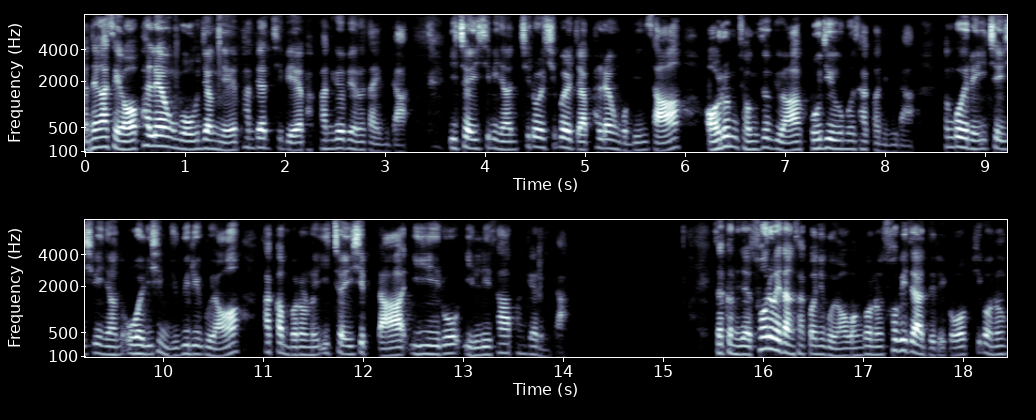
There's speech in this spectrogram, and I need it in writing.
안녕하세요. 판례홍보 오정리 판변TV의 박판교 변호사입니다. 2022년 7월 15일자 판례홍보 민사 얼음 정수기와 고지 의무 사건입니다. 선고일은 2022년 5월 26일이고요. 사건 번호는 2020-215-124 판결입니다. 사건은 이제 손해배당 사건이고요. 원고는 소비자들이고 피고는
